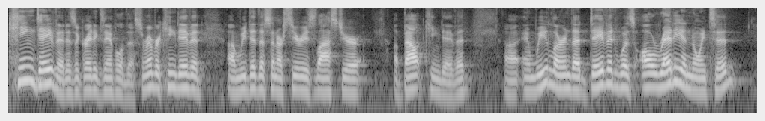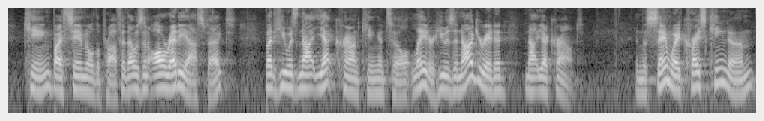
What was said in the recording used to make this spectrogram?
King David is a great example of this. Remember, King David, um, we did this in our series last year about King David. Uh, and we learned that David was already anointed king by Samuel the prophet. That was an already aspect but he was not yet crowned king until later. He was inaugurated, not yet crowned. In the same way, Christ's kingdom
